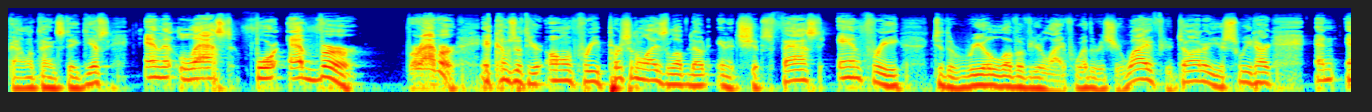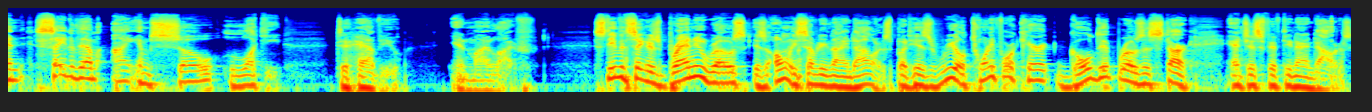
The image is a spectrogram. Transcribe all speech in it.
Valentine's Day gifts, and it lasts forever. Forever. It comes with your own free personalized love note and it ships fast and free to the real love of your life, whether it's your wife, your daughter, your sweetheart. And and say to them, I am so lucky to have you in my life. Steven Singer's brand new rose is only $79, but his real 24 karat gold dip roses start at just $59.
